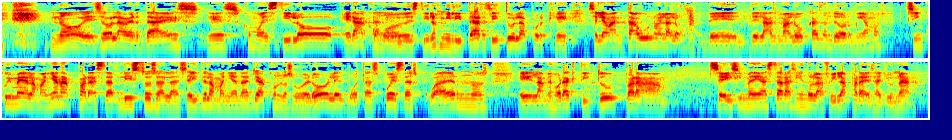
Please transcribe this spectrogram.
no, eso la verdad es, es como estilo, era como estilo militar, sí, Tula, porque se levanta uno de, la, de las malocas donde dormíamos. Cinco y media de la mañana para estar listos a las seis de la mañana ya con los overoles, botas puestas, cuadernos, eh, la mejor actitud para seis y media estar haciendo la fila para desayunar.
